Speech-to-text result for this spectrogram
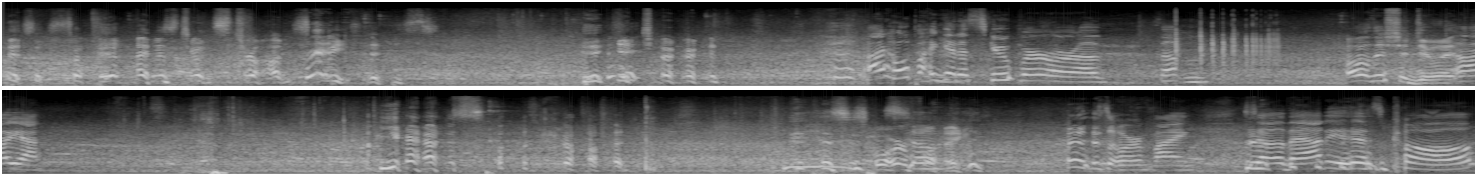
This is so, I was doing strong squeezes. Your turn. I hope I get a scooper or a something. Oh, this should do it. Oh yeah. yes. Oh, God. This is horrifying. it's horrifying. So that is called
